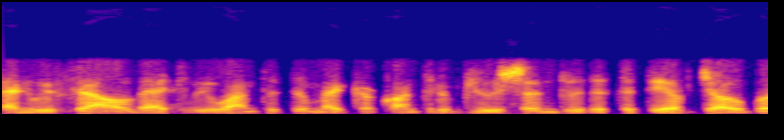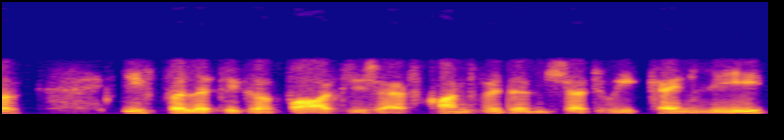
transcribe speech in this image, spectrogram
And we felt that we wanted to make a contribution to the city of Joburg if political parties have confidence that we can lead.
